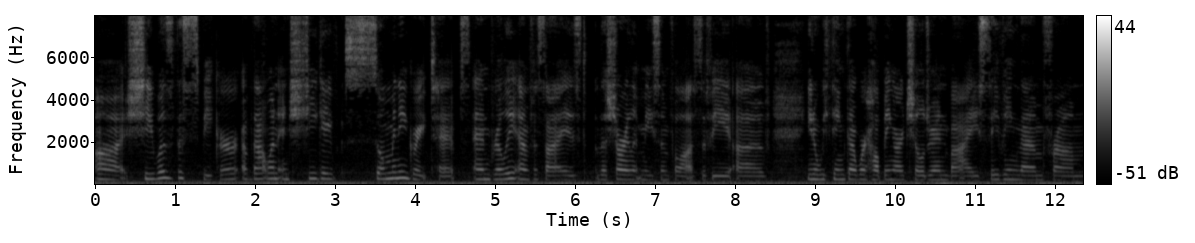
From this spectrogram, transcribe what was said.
Uh, she was the speaker of that one and she gave so many great tips and really emphasized the Charlotte Mason philosophy of, you know, we think that we're helping our children by saving them from,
